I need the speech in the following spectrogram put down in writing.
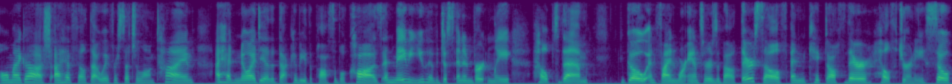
Oh my gosh, I have felt that way for such a long time. I had no idea that that could be the possible cause. And maybe you have just inadvertently helped them go and find more answers about their self and kicked off their health journey. So,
